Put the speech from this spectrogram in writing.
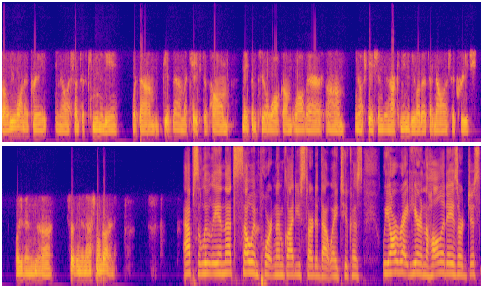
So we want to create, you know, a sense of community with them, give them a taste of home, make them feel welcomed while they're, um, you know, stationed in our community, whether it's at Nellis or Creech or even uh, serving the National Guard. Absolutely, and that's so important. I'm glad you started that way too, because we are right here, and the holidays are just,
